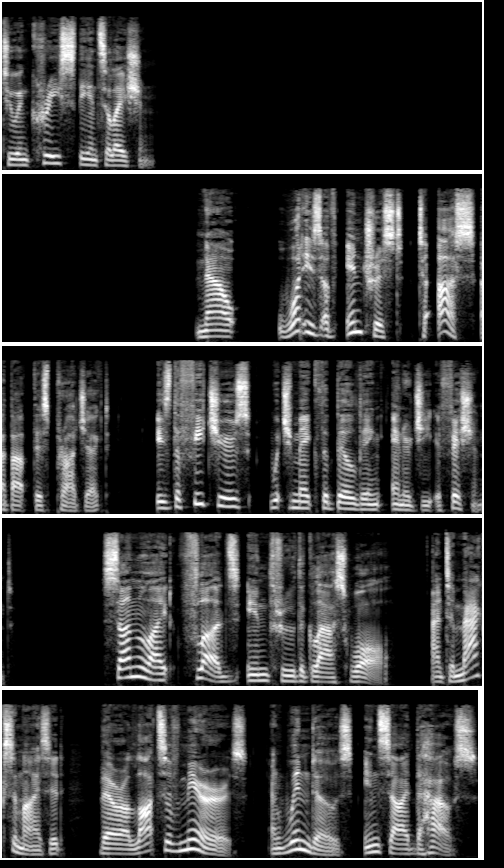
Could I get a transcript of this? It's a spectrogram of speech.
to increase the insulation. Now, what is of interest to us about this project is the features which make the building energy efficient. Sunlight floods in through the glass wall, and to maximize it, there are lots of mirrors and windows inside the house.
